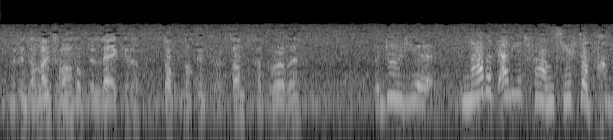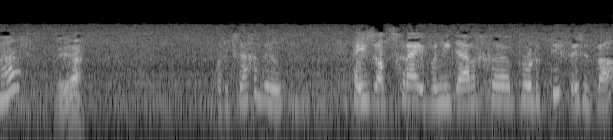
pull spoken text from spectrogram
Het begint er langzamerhand op te lijken dat het toch nog interessant gaat worden. Bedoel je, nadat Elliot Frans heeft opgebeld? Ja, Wat ik zeggen wil. Hij is als schrijver niet erg eh, productief, is het wel?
